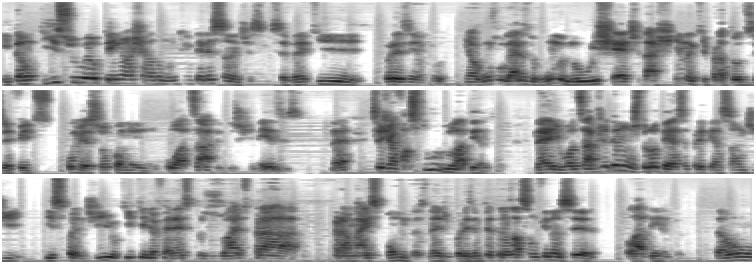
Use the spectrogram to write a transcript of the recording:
Então, isso eu tenho achado muito interessante. Assim. Você vê que, por exemplo, em alguns lugares do mundo, no WeChat da China, que para todos os efeitos começou como um WhatsApp dos chineses, né, você já faz tudo lá dentro. Né? E o WhatsApp já demonstrou ter essa pretensão de expandir o que, que ele oferece para os usuários para mais pontas, né? de, por exemplo, ter transação financeira lá dentro. Então,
